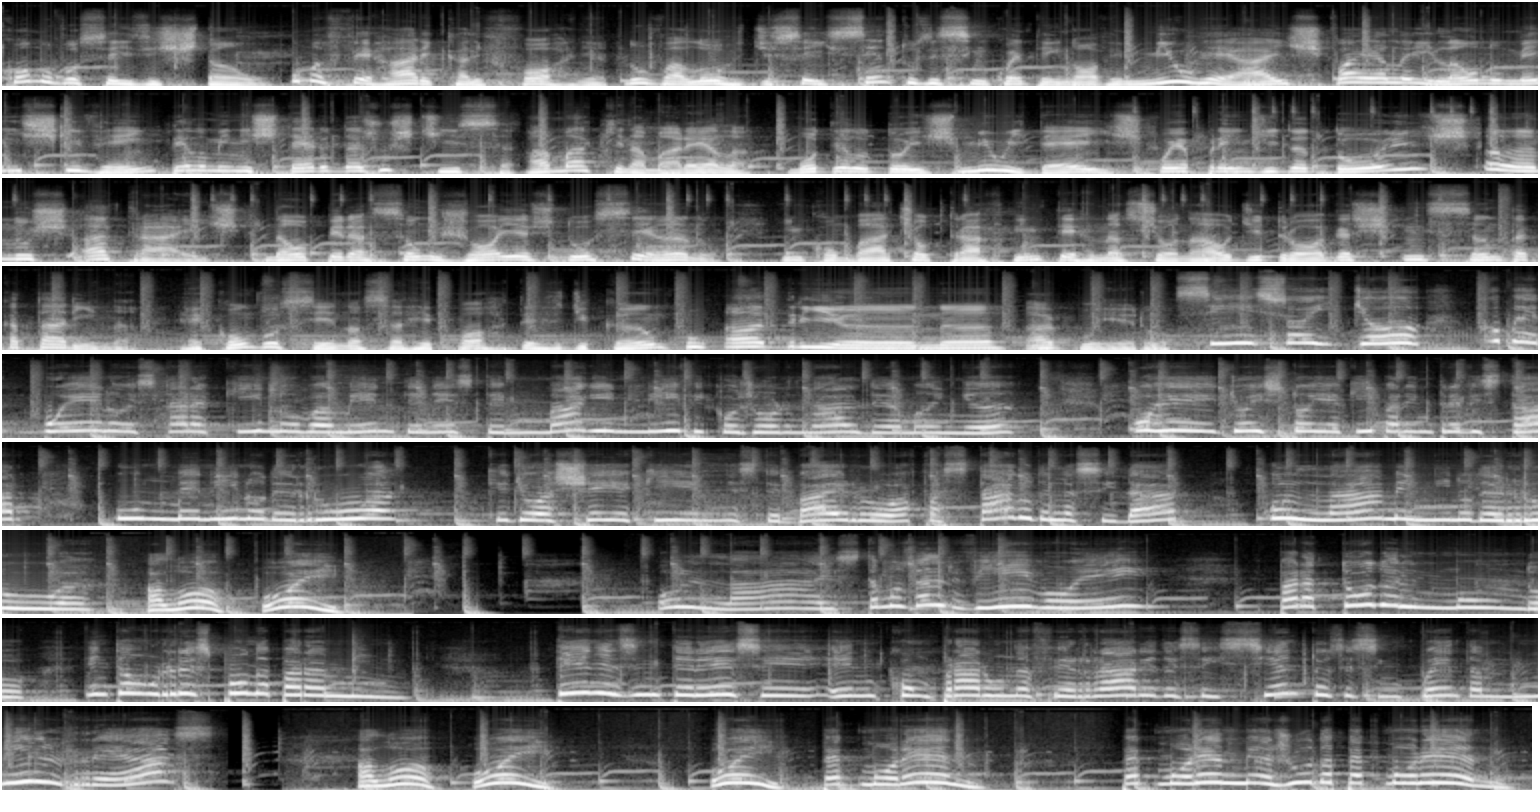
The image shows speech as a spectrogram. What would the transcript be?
como vocês estão? Uma Ferrari Califórnia, no valor de 659 mil reais, vai a leilão no mês que vem pelo Ministério da Justiça. A máquina amarela, modelo 2010, foi apreendida dois anos atrás, na Operação Joias do Oceano, em combate ao tráfico internacional de drogas em Santa Catarina. É com você, nossa repórter de campo, Adriana Agüero. Sim, sou eu. Como é bueno estar aqui novamente neste magnífico jornal de amanhã. Hoje eu estou aqui para entrevistar um menino de rua que eu achei aqui neste bairro afastado da cidade. Olá, menino de rua. Alô? Oi? Olá, estamos ao vivo, hein? Para todo o mundo. Então responda para mim. Tens interesse em comprar uma Ferrari de 650 mil reais? Alô? Oi? Oi, Pepe Moreno? Pepe Moreno, me ajuda, Pepe Moreno!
